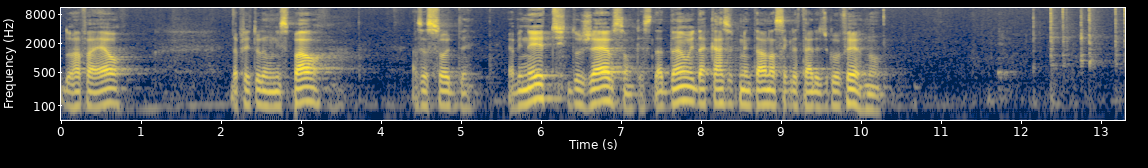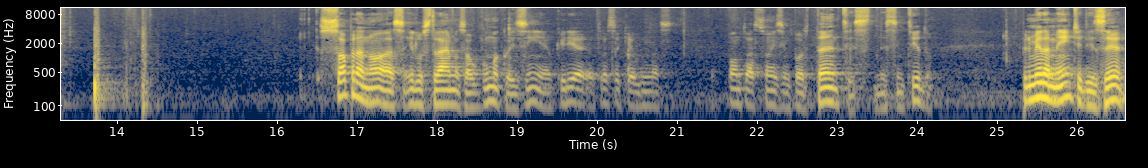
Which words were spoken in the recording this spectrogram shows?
do Rafael, da Prefeitura Municipal, assessor de gabinete, do Gerson, que é cidadão, e da Casa Pimental, nossa secretária de governo. Só para nós ilustrarmos alguma coisinha, eu queria, eu trouxe aqui algumas pontuações importantes nesse sentido. Primeiramente, dizer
